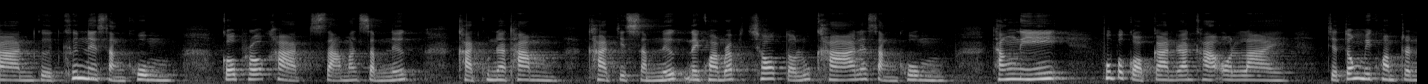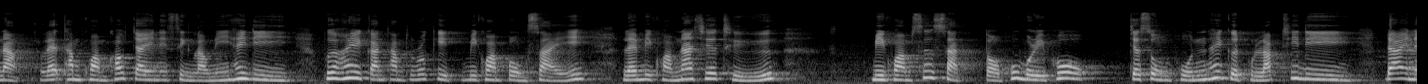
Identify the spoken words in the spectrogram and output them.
การเกิดขึ้นในสังคม ก็เพราะขาดสามัญสำนึก ขาดคุณธรรม ขาดจิตสำนึกในความรับผิดชอบต่อลูกค้าและสังคม ทั้งนี้ผู้ประกอบการร้านค้าออนไลน์ จะต้องมีความตระหนักและทำความเข้าใจในสิ่งเหล่านี้ให้ดี เพื่อให้การทำธุรกิจมีความโปร่งใส และมีความน่าเชื่อถือ มีความซื่อสัตย์ต่อผู้บริโภค จะส่งผลให้เกิดผลลัพธ์ที่ดี ได้ใน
